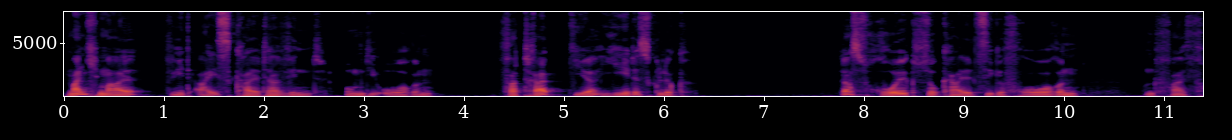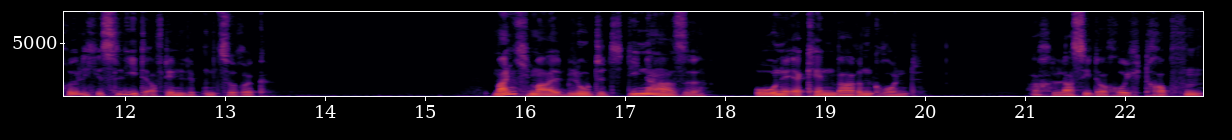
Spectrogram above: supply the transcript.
Manchmal weht eiskalter Wind um die Ohren, vertreibt dir jedes Glück. Lass ruhig so kalt sie gefroren und pfeif fröhliches Lied auf den Lippen zurück. Manchmal blutet die Nase, ohne erkennbaren Grund. Ach, lass sie doch ruhig tropfen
